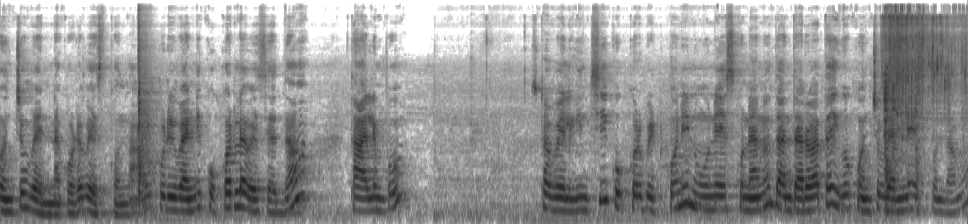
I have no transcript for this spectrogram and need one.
కొంచెం వెన్న కూడా వేసుకుందాం. ఇప్పుడు ఇవన్నీ కుక్కర్లో వేసేద్దాం. తాలింపు. స్టవ్ వెలిగించి కుక్కర్ పెట్టుకొని నూనె వేసుకున్నాను. దాని తర్వాత ఇగో కొంచెం వెన్న వేసుకుందాము.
